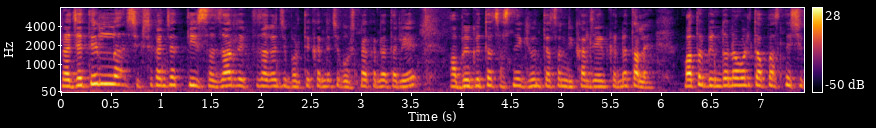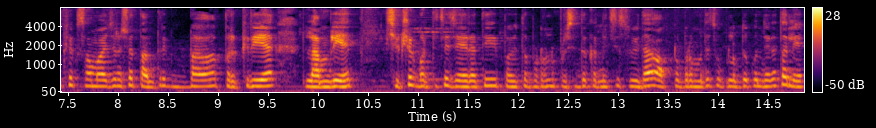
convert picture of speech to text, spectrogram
राज्यातील शिक्षकांच्या तीस हजार रिक्त जागांची भरती करण्याची घोषणा करण्यात आली आहे. अभिज्ञता चाचणी घेऊन त्याचा निकाल जाहीर करण्यात आला आहे. मात्र बिंदुनावली तपासणी शिक्षक समायोजन अशा तांत्रिक बा प्रक्रिया लांबली आहेत शिक्षक भरतीच्या जाहिराती पवित्र पोर्टलवर प्रसिद्ध करण्याची सुविधा ऑक्टोबरमध्येच उपलब्ध करून देण्यात आली आहे.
